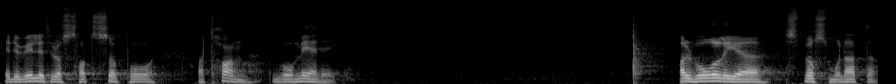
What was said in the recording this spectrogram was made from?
Er du villig til å satse på at han går med deg? Alvorlige spørsmål, dette.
